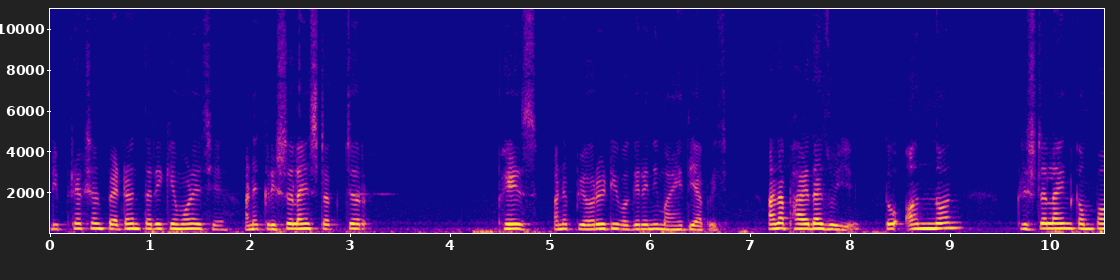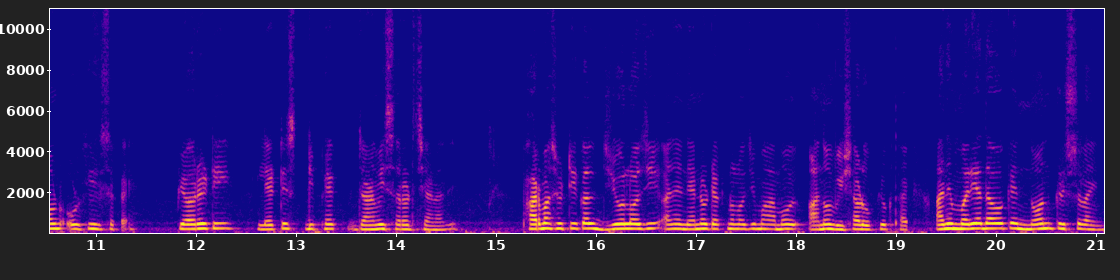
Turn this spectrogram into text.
ડિફ્રેક્શન પેટર્ન તરીકે મળે છે અને ક્રિસ્ટલાઇન સ્ટ્રક્ચર ફેઝ અને પ્યોરિટી વગેરેની માહિતી આપે છે. આના ફાયદા જોઈએ તો અનનોન ક્રિસ્ટલાઇન કમ્પાઉન્ડ ઓળખી શકાય. પ્યોરિટી, લેટેસ્ટ ડિફેક્ટ જાણવી સરળ છે આનાથી. ફાર્માસ્યુટિકલ, જીઓલોજી અને નેનો ટેકનોલોજીમાં આનો આનો વિશાળ ઉપયોગ થાય. અને મર્યાદાઓ કે નોન ક્રિસ્ટલાઇન,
